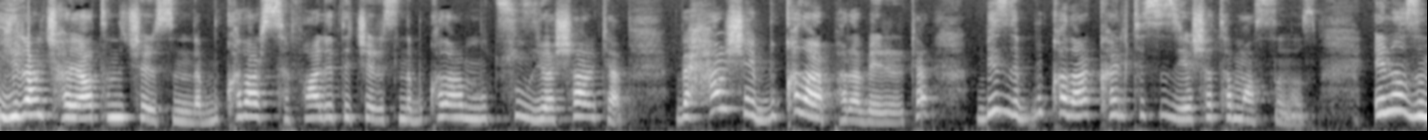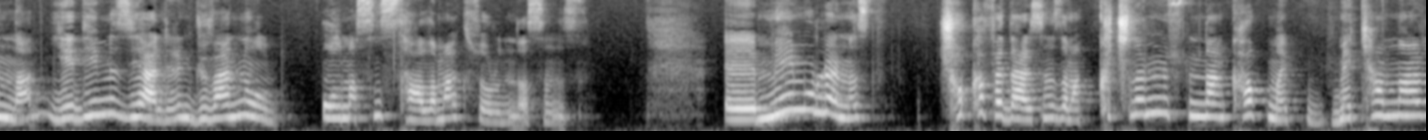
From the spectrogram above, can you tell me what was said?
iğrenç hayatın içerisinde, bu kadar sefalet içerisinde, bu kadar mutsuz yaşarken ve her şey bu kadar para verirken bizi bu kadar kalitesiz yaşatamazsınız. En azından yediğimiz yerlerin güvenli ol- olmasını sağlamak zorundasınız. E, memurlarınız çok affedersiniz ama kıçlarının üstünden kalkmayıp mekanlar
